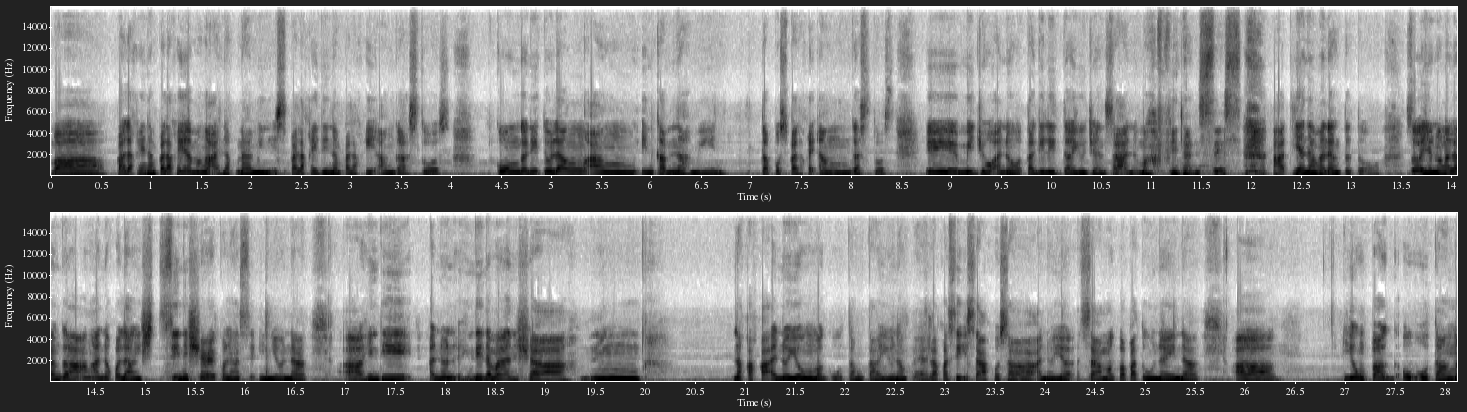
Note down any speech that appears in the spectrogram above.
ma palaki ng palaki ang mga anak namin is palaki din ng palaki ang gastos. Kung ganito lang ang income namin, tapos palaki ang gastos, eh medyo ano, tagilid tayo dyan sa ano, mga finances. At yan naman ang totoo. So ayun mga langga, ang ano ko lang, sinishare ko lang sa inyo na ah, hindi, ano, hindi naman siya, mm, nakakaano yung mag-utang tayo ng pera kasi isa ako sa ano sa magpapatunay na ah, yung pag-uutang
